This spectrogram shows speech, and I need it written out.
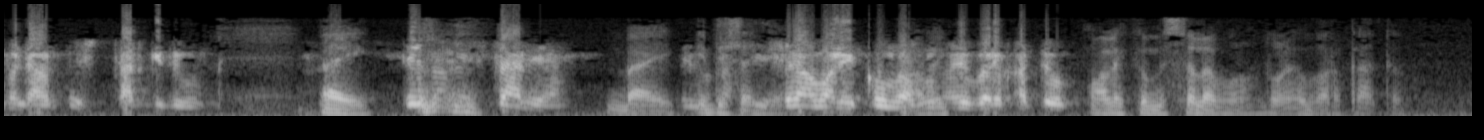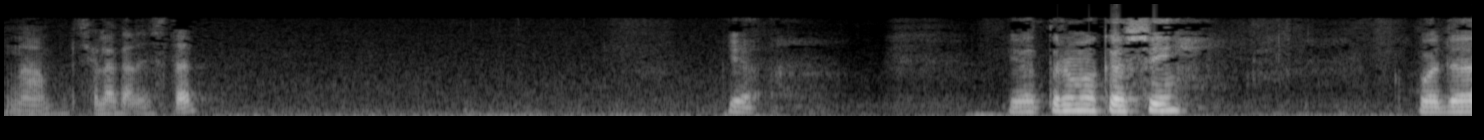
pendapat Ustaz gitu? Baik. Terima kasih Ustaz ya. Baik, Terima itu kasih. saja. Assalamualaikum warahmatullahi wabarakatuh. Waalaikumsalam warahmatullahi wabarakatuh. Nah, silakan Ustaz. Ya. Ya, terima kasih kepada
